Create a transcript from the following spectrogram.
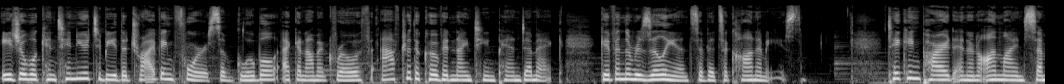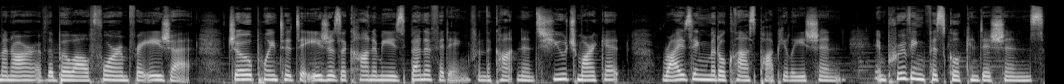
Asia will continue to be the driving force of global economic growth after the COVID 19 pandemic, given the resilience of its economies. Taking part in an online seminar of the Boao Forum for Asia, Zhou pointed to Asia's economies benefiting from the continent's huge market, rising middle class population, improving fiscal conditions,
